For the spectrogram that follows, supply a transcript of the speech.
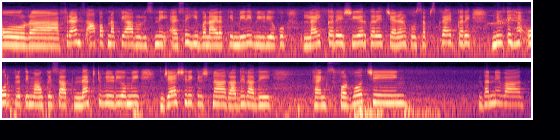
और फ्रेंड्स आप अपना प्यार और स्नेह ऐसे ही बनाए रखें। मेरी वीडियो को लाइक करें शेयर करें चैनल को सब्सक्राइब करें। मिलते हैं और प्रतिमाओं के साथ नेक्स्ट वीडियो में। जय Shri Krishna Radhe Radhe thanks for watching धन्यवाद।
